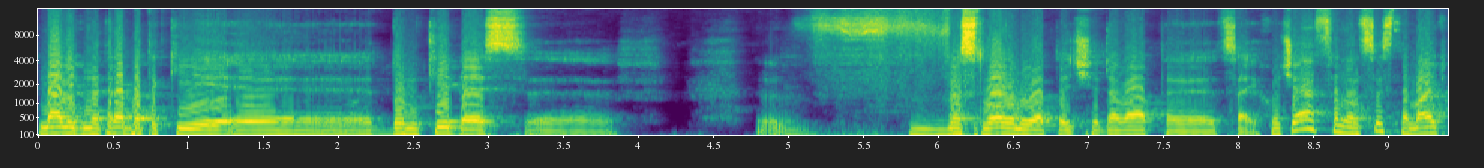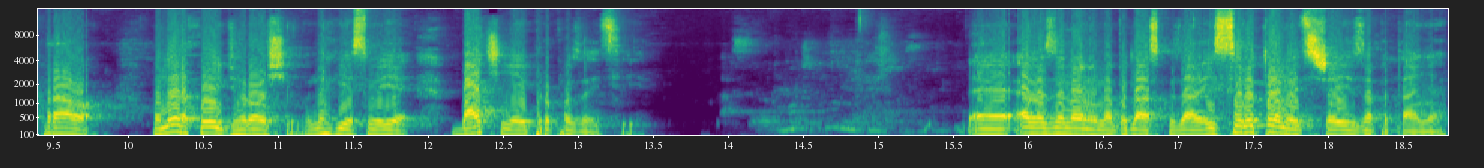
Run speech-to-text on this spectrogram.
навіть не треба такі е, думки десь е, висловлювати чи давати цей. Хоча фінансисти мають право, вони рахують гроші, у них є своє бачення і пропозиції. Е, Елла Зиновіна, будь ласка, зараз. І сиротинець ще є запитання.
